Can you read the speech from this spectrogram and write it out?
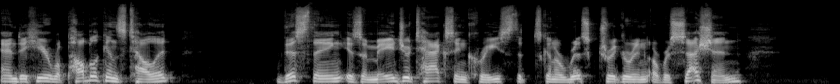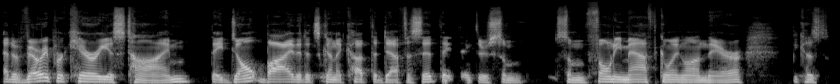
And to hear Republicans tell it, this thing is a major tax increase that's going to risk triggering a recession at a very precarious time they don't buy that it's going to cut the deficit. They think there's some some phony math going on there because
